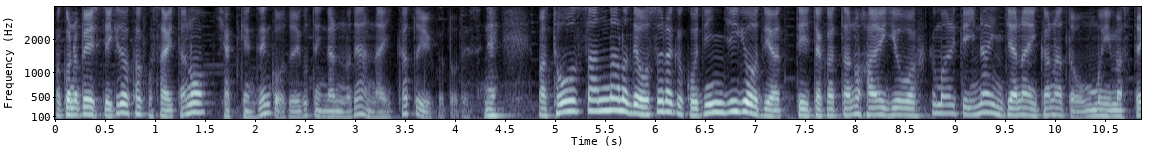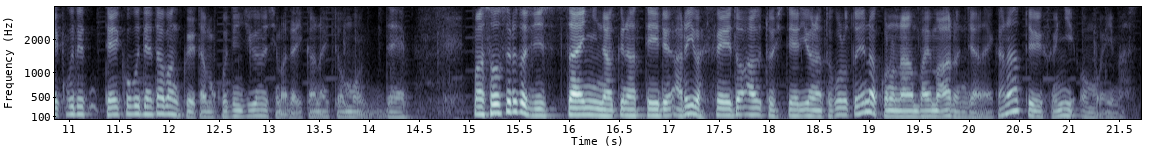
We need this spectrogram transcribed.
まこのペースでいくと過去最多の100件前後ということになるのではないかということですね。まあ、倒産なのでおそらく個人事業でやっていた方の廃業は含まれていないんじゃないかなと思います。帝国で帝国データバンクで多分個人事業主まではいかないと思うんで、まあ、そうすると実際になくなっているあるいはフェードアウトしているようなところというのはこの何倍もあるんじゃないかなというふうに思います。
